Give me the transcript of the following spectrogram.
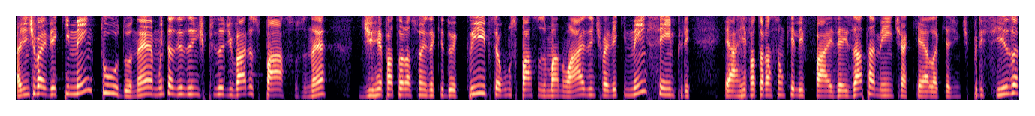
a gente vai ver que nem tudo, né? Muitas vezes a gente precisa de vários passos, né? De refatorações aqui do Eclipse, alguns passos manuais, a gente vai ver que nem sempre é a refatoração que ele faz é exatamente aquela que a gente precisa,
